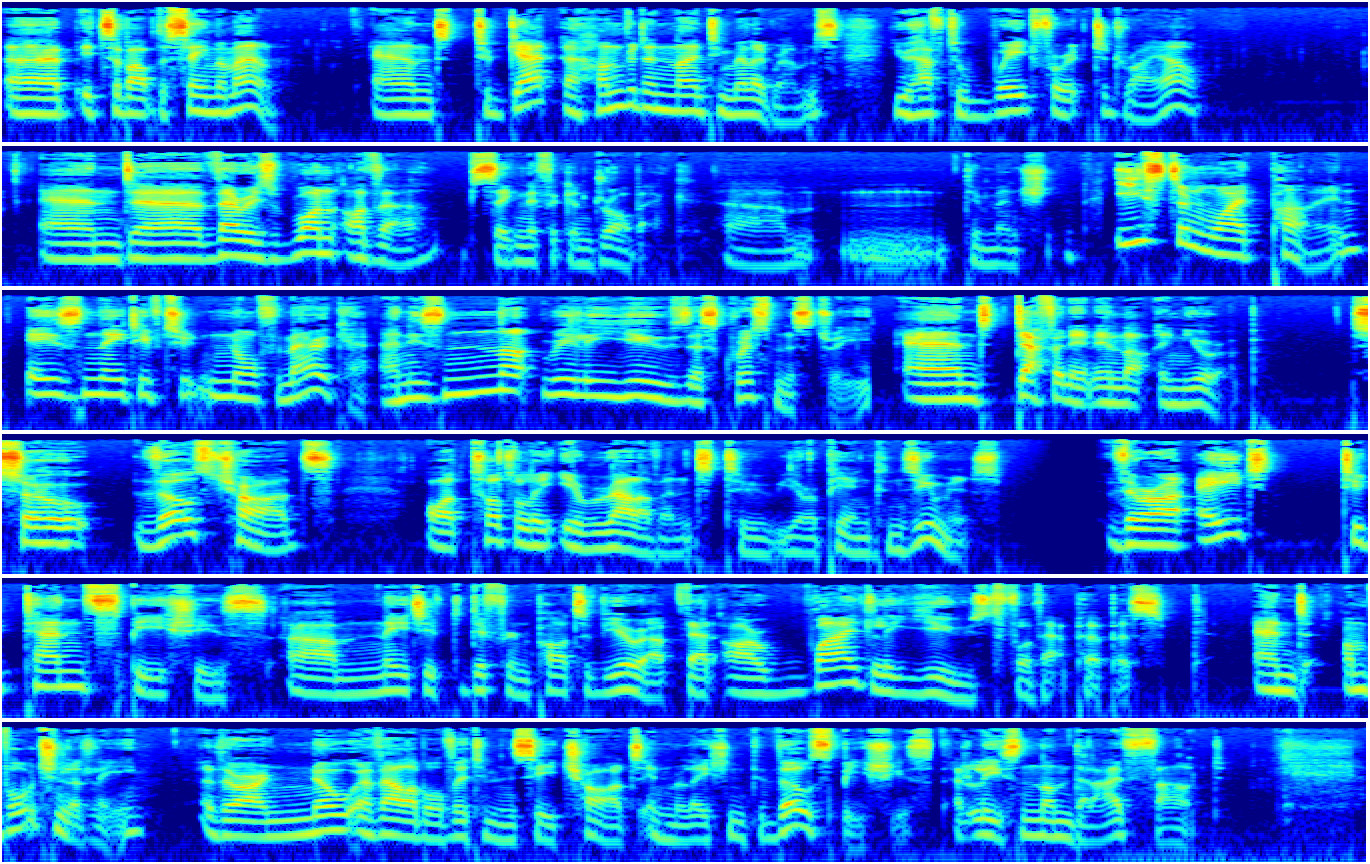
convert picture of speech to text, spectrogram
Uh, it's about the same amount. And to get 190 milligrams, you have to wait for it to dry out. And uh, there is one other significant drawback um, to mention. Eastern white pine is native to North America and is not really used as Christmas tree, and definitely not in Europe. So those charts are totally irrelevant to European consumers. There are eight to 10 species um, native to different parts of Europe that are widely used for that purpose. And unfortunately, there are no available vitamin C charts in relation to those species, at least none that I've found.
